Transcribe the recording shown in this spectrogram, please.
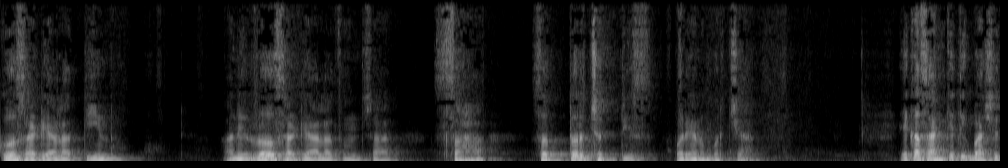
क साठी आला तीन. आणि र साठी आला तुमचा सहा. सत्तर छत्तीस. पर्याय नंबर चार. एका सांकेतिक भाषेत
